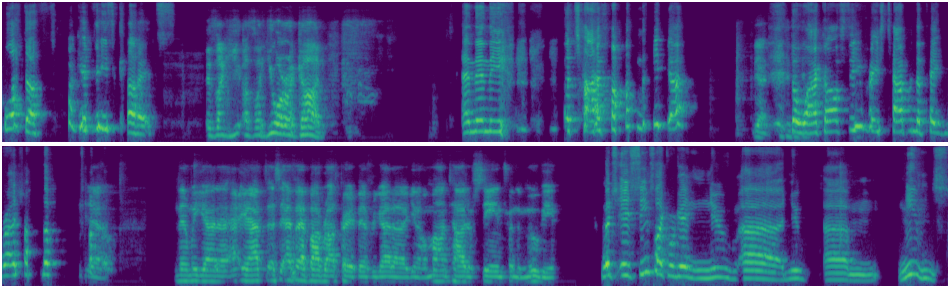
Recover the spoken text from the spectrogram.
what the fuck are these cuts? It's like you, I was like you are a god. And then the the time on the uh, Yeah. the whack off scene where he's tapping the paintbrush on the yeah. And then we got uh, you know after, after that Bob Ross parody finish, we got a you know a montage of scenes from the movie. which it seems like we're getting new uh new um mutants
